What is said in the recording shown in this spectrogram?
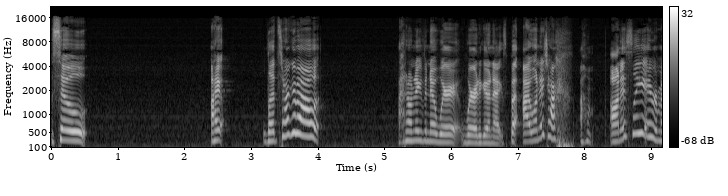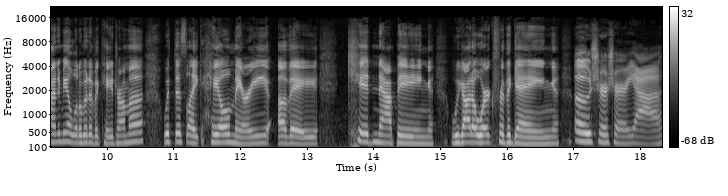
so I let's talk about. I don't even know where where to go next, but I want to talk. Um, honestly, it reminded me a little bit of a K drama with this like hail mary of a kidnapping. We got to work for the gang. Oh, sure, sure, yeah.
